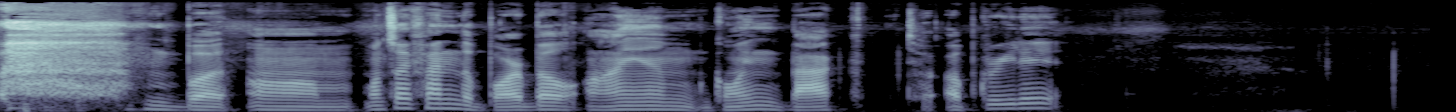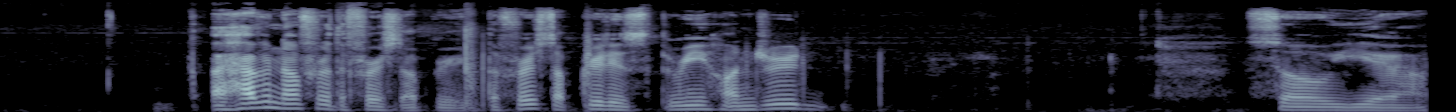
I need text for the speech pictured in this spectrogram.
but um once I find the barbell, I am going back to upgrade it. I have enough for the first upgrade. The first upgrade is 300. So yeah.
